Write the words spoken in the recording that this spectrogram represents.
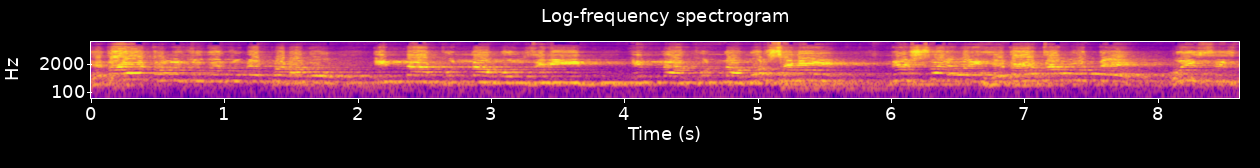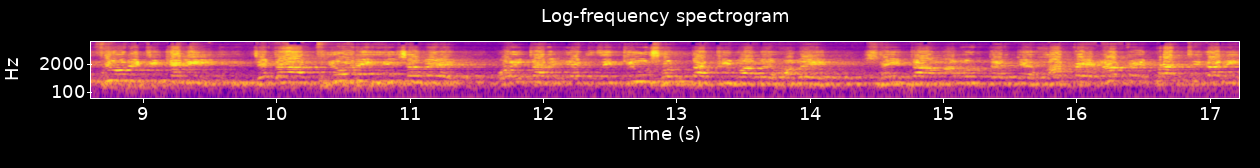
হেদায়েত আমি যুগে যুগে পাঠাবো। ইন্না কুন্না মুনজিরিন, ইন্না কুন্না মুরসিলিন। নিশ্চয় ওই হেদায়তের মধ্যে ওই থিওরিটিক্যালি যেটা থিওরি হিসেবে ওইটার এক্সিকিউশনটা কীভাবে হবে, সেইটা মানুষদেরকে হাতে নাতে প্র্যাকটিক্যালি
